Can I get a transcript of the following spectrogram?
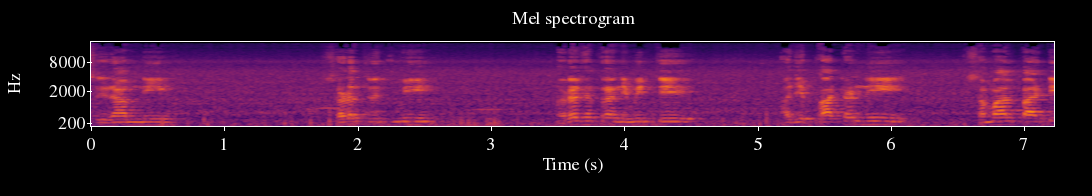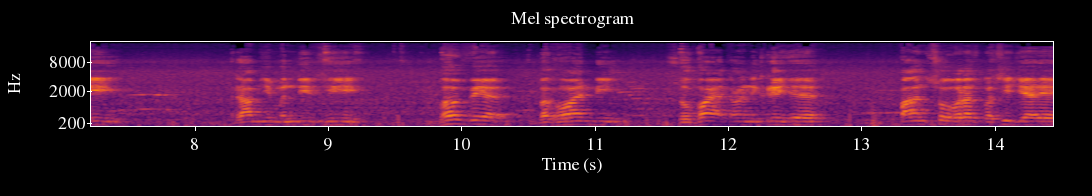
શ્રીરામની સડત્રીસમી રથયાત્રા નિમિત્તે આજે પાટણની સમાલ પાર્ટી રામજી મંદિરથી ભવ્ય ભગવાનની શોભાયાત્રા નીકળી છે. પાંચસો વર્ષ પછી જ્યારે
